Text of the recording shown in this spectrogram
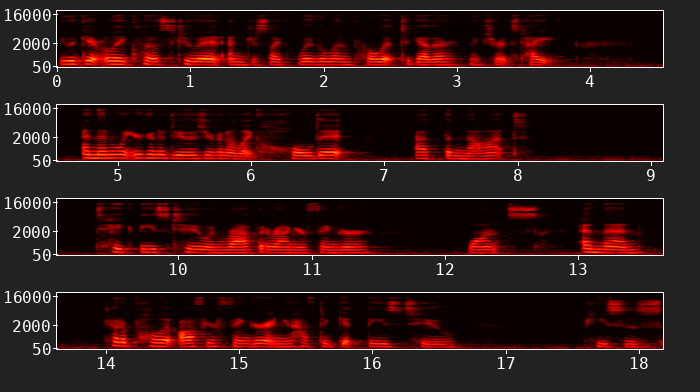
you would get really close to it and just like wiggle and pull it together, make sure it's tight. And then what you're gonna do is you're gonna like hold it at the knot, take these two and wrap it around your finger once, and then try to pull it off your finger and you have to get these two pieces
